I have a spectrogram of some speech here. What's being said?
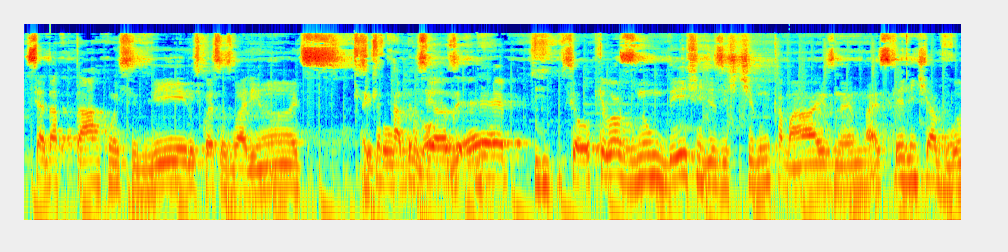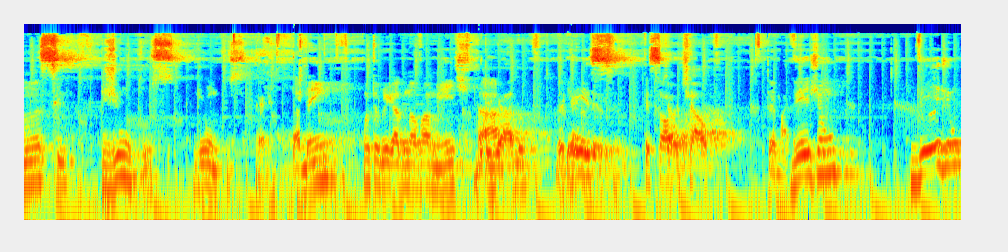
se adaptar com esse vírus, com essas variantes. É se, for, se, elas, é, se, que elas não deixem de existir nunca mais, né? Mas que a gente avance juntos, juntos. É. Tá bem? Muito obrigado novamente. Tá? Obrigado. E é isso. Pessoal, tchau, tchau. Até mais. Vejam Vejam,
